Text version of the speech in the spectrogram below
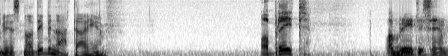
viens no dibinātājiem. Labrīt! Labrīt visiem!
